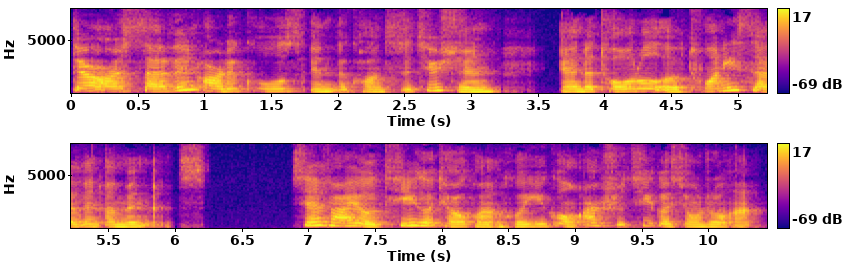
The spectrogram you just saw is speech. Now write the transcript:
there are seven articles in the Constitution and a total of 27 amendments. 宪法有七个条款和一共二十七个修正案。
